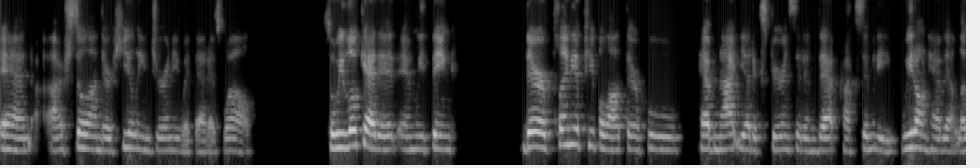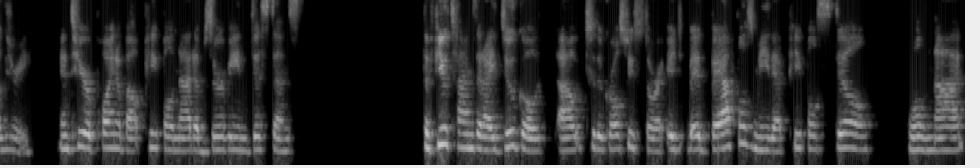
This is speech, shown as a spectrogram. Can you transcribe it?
and are still on their healing journey with that as well. So we look at it and we think there are plenty of people out there who have not yet experienced it in that proximity. We don't have that luxury. And to your point about people not observing distance, the few times that I do go out to the grocery store, it, it baffles me that people still will not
